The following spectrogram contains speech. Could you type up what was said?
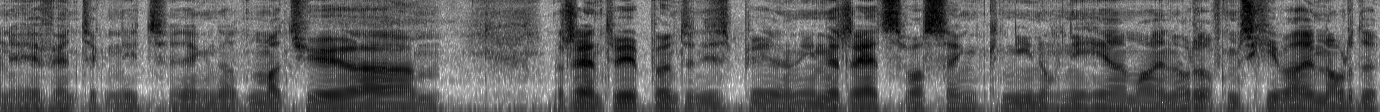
Nee, vind ik niet. Ik denk dat Mathieu... ehm, er zijn twee punten die spelen. Enerzijds was zijn knie nog niet helemaal in orde, of misschien wel in orde,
